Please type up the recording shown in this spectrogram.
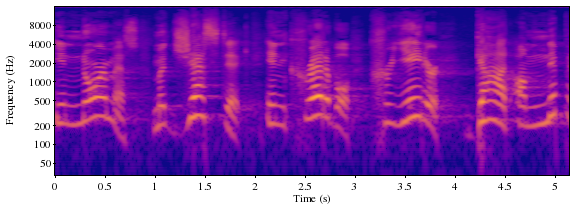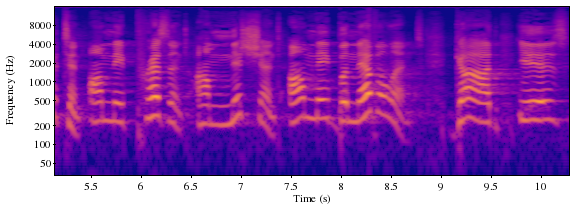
enormous, majestic, incredible creator, God, omnipotent, omnipresent, omniscient, omnibenevolent. God is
